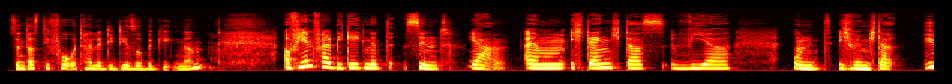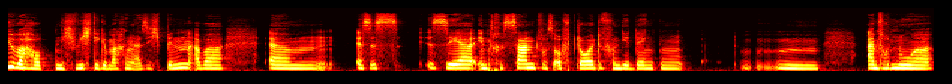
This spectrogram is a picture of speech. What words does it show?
Sind das die Vorurteile, die dir so begegnen? Auf jeden Fall begegnet sind, ja. Ähm, ich denke, dass wir, und ich will mich da überhaupt nicht wichtiger machen, als ich bin, aber ähm, es ist sehr interessant, was oft Leute von dir denken, einfach nur,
